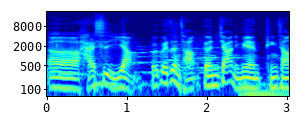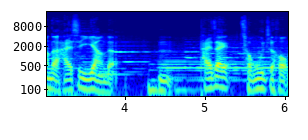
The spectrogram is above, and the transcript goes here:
呃，还是一样回归正常，跟家里面平常的还是一样的，嗯，排在宠物之后，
